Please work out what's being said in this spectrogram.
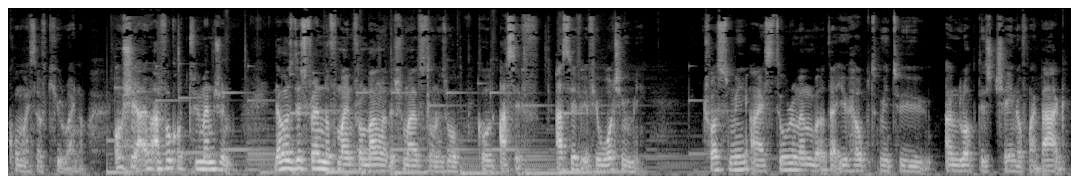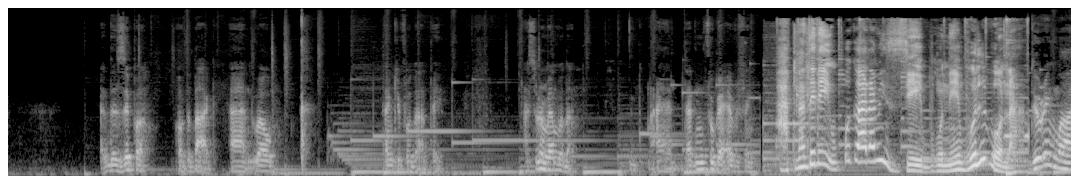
call myself cute right now. Oh shit, I, I forgot to mention. There was this friend of mine from Bangladesh, Milestone as well, called Asif. Asif, if you're watching me, trust me, I still remember that you helped me to unlock this chain of my bag, the zipper of the bag, and well, thank you for that day. I still remember that. I, I didn't forget everything. আপনাদের এই উপকার আমি জীবনে ভুলবো না During my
